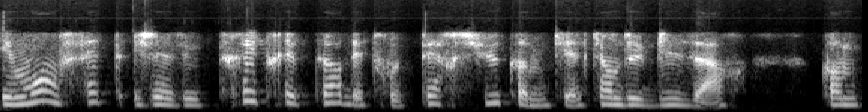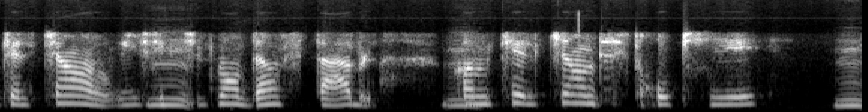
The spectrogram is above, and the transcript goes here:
Et moi, en fait, j'avais très très peur d'être perçue comme quelqu'un de bizarre, comme quelqu'un, oui, Mm. effectivement, d'instable, Mm. comme quelqu'un d'estropié. Mm.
